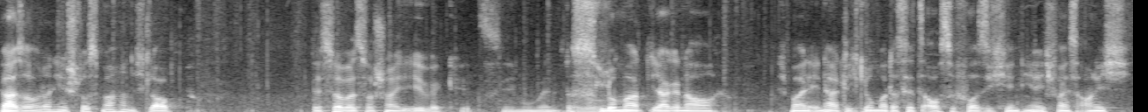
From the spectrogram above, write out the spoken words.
Ja, sollen wir dann hier Schluss machen? Ich glaube, Der Server ist wahrscheinlich eh weg jetzt im Moment. das Also, lummert, ja genau. Ich meine, inhaltlich lummert das jetzt auch so vor sich hin hier. Ich weiß auch nicht,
